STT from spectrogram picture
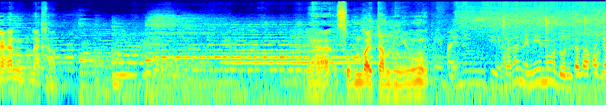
งานนะครับนี่ฮะซุ้มใบตำหิว มีใบหนึ่งที่เพราะท่านในมีโมดุลแต่ว่าเขาจะ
